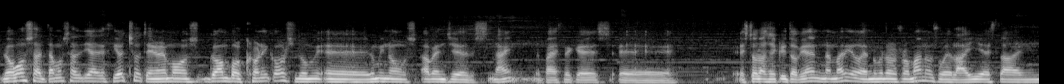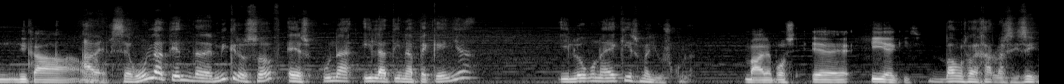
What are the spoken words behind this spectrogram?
Luego saltamos al día 18, tenemos Gumball Chronicles, eh, Luminous Avengers 9, me parece que es... Eh, ¿Esto lo has escrito bien, Mario, en números romanos o la I esta indica...? A ver, según la tienda de Microsoft es una I latina pequeña y luego una X mayúscula. Vale, pues eh, IX. Vamos a dejarlo así, sí.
